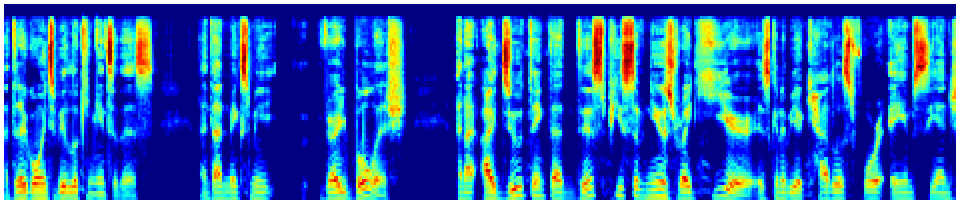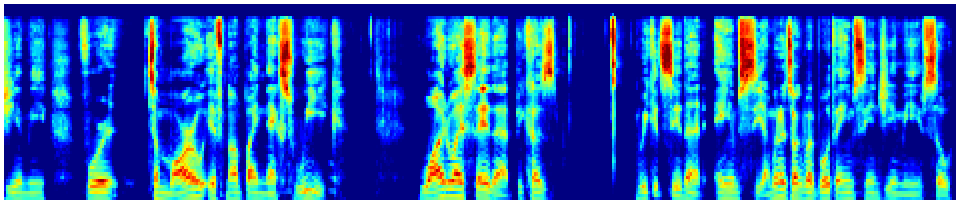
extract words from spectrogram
that they're going to be looking into this and that makes me very bullish and I, I do think that this piece of news right here is going to be a catalyst for amc and gme for tomorrow if not by next week. Why do i say that? Because we could see that AMC, I'm going to talk about both AMC and GME. So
